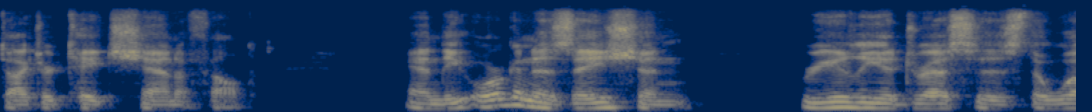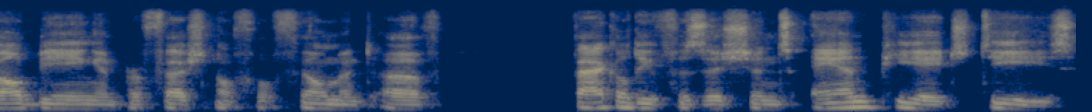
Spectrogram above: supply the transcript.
Dr. Tait Shanafelt. And the organization really addresses the well being and professional fulfillment of faculty physicians and PhDs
